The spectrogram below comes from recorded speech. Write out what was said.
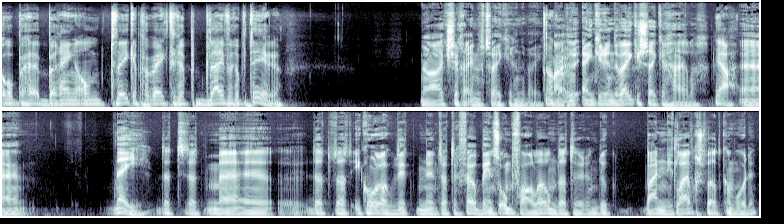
opbrengen om twee keer per week te rep- blijven repeteren. Nou, ik zeg één of twee keer in de week. Oké. Maar één keer in de week is zeker heilig. Ja. Eh, nee, dat, dat, eh, dat, dat, ik hoor ook op dit moment dat er veel bands omvallen... omdat er natuurlijk bijna niet live gespeeld kan worden.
